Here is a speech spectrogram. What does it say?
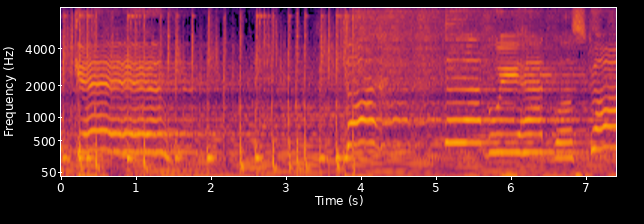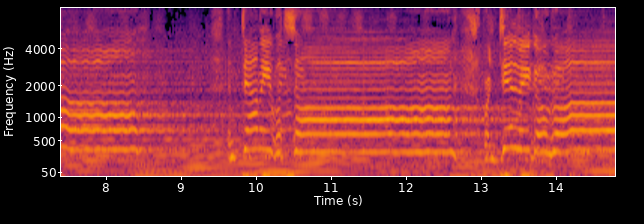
Again? Thought the love we had was strong. And tell me what's wrong. Where did we go wrong?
